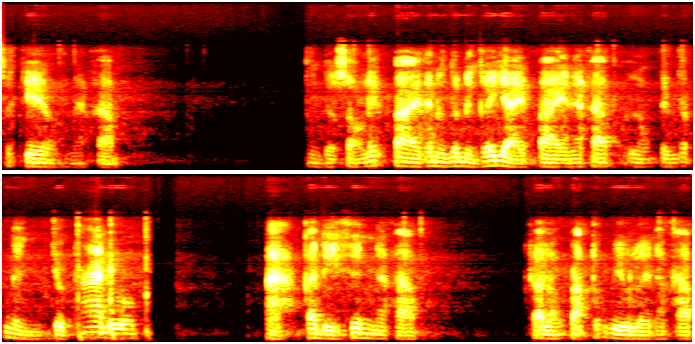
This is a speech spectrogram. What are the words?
สเกลนะครับหนึ่งต่อสองเล็กไป ถ้าหนึ่งต่อหนึ่งก็ใหญ่ไปนะครับลองเป็นสักหนึ่งจุดห้าดูอะก็ดีขึ้นนะครับ ก็ลองปรับทุกวิวเลยนะครับ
